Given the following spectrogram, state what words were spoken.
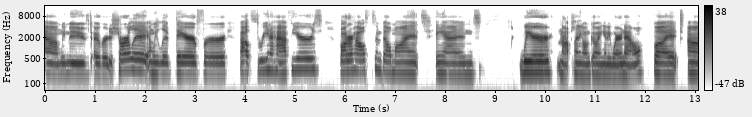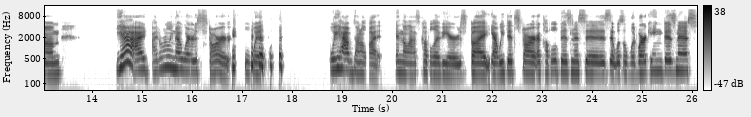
Um, we moved over to Charlotte and we lived there for about three and a half years, bought our house in Belmont, and we're not planning on going anywhere now. But um, yeah, I I don't really know where to start with. we have done a lot in the last couple of years, but yeah, we did start a couple of businesses. It was a woodworking business.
